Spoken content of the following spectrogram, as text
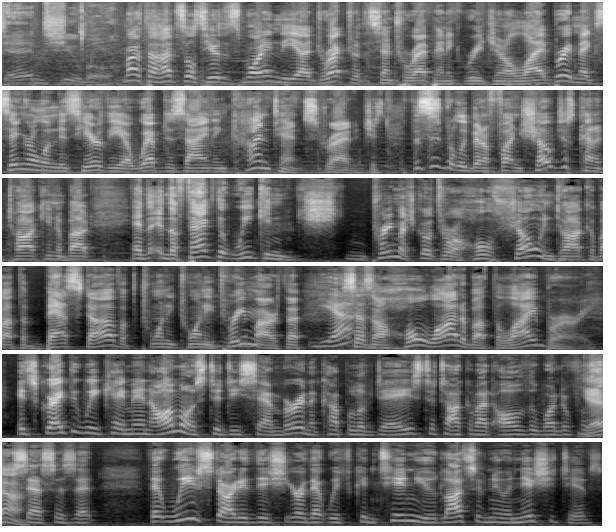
Ted Schubel. Martha Hutzel's here this morning, the uh, director of the Central Rappahannock Regional Library. Meg Slingerland is here, the uh, web design and content strategist. This has really been a fun show, just kind of talking about, and, and the fact that we can sh- pretty much go through a whole show and talk about the best of of 2023, Martha, Yeah. says a whole lot about the library. It's great that we came in almost to December in a couple of days to talk about all of the wonderful Yeah. successes that, that we've started this year, that we've continued, lots of new initiatives.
